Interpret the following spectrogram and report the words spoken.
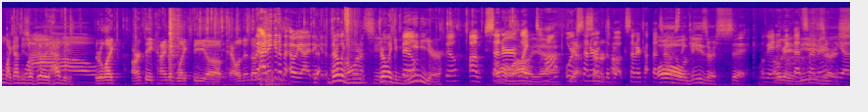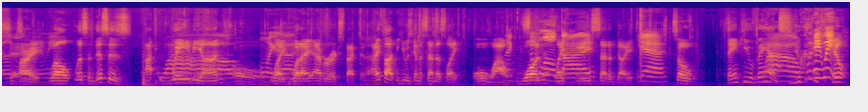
Oh my god, these are really heavy. They're like, aren't they kind of like the uh, paladin dice? Wait, I didn't get a. Oh yeah, I didn't get a. They're like I wanna see they're like Bill, meteor. Bill, um, center wow, like yeah. top or Yeah, center, center of the top. book? Center top. That's what I Oh, these are sick. Okay, do you think that's these center? are Yeah, that looks sick. good. All right. Well, listen, this is uh, way beyond Oh. Oh like God. what I ever expected. I thought he was gonna send us like Oh wow. Like one like die. a set of dice. Yeah. So thank you, Vance. Wow. You could hey, wait. kill.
